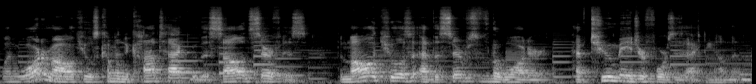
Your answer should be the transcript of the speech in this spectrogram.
When water molecules come into contact with a solid surface, the molecules at the surface of the water have two major forces acting on them.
